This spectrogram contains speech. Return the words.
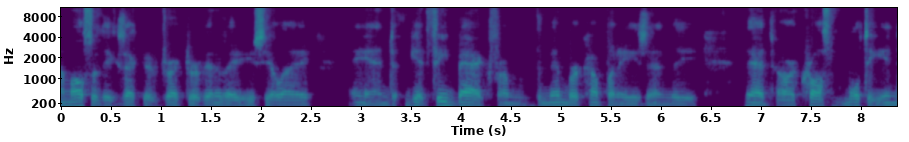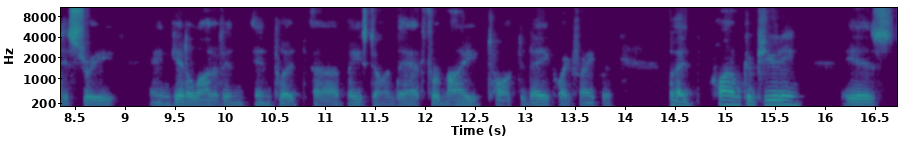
I'm also the executive director of Innovate UCLA, and get feedback from the member companies and the that are cross multi-industry and get a lot of in, input uh, based on that for my talk today, quite frankly. But quantum computing is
